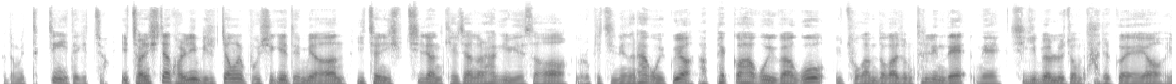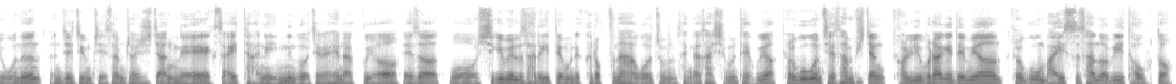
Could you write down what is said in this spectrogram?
그 다음에 특징이 되겠죠. 이 전시장 관리 일정을 보시게 되면 2027년 개장을 하기 위해서 이렇게 진행을 하고 있고요. 앞에 거하고 이거하고 조감도가 좀 틀린데 네 시기별로 좀 다를 거예요. 요거는 현재 지금 제3 전시장 내 사이트 안에 있는 거 제가 해놨고요. 그래서 뭐 시기별로 다르기 때문에 그렇구나 하고 좀 생각하시면 되고요. 결국은 제3시장 건립을 하게 되면 결국은 마이스 산업이 더욱더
